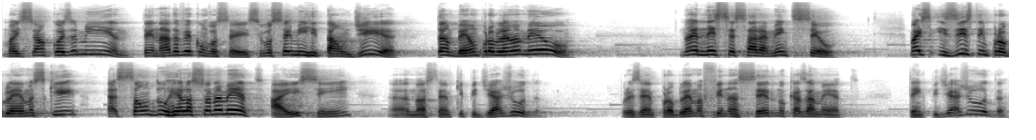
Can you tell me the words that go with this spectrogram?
mas isso é uma coisa minha, não tem nada a ver com você. E se você me irritar um dia, também é um problema meu. Não é necessariamente seu. Mas existem problemas que eh, são do relacionamento. Aí sim, eh, nós temos que pedir ajuda. Por exemplo, problema financeiro no casamento. Tem que pedir ajuda.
